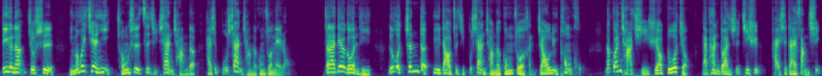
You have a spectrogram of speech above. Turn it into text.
第一个呢就是。你们会建议从事自己擅长的还是不擅长的工作内容？再来第二个问题，如果真的遇到自己不擅长的工作很焦虑痛苦，那观察期需要多久来判断是继续还是该放弃？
